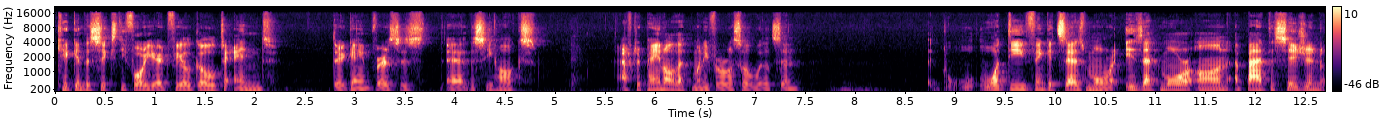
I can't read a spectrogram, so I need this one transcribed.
kicking the 64 yard field goal to end their game versus uh, the Seahawks after paying all that money for Russell Wilson. What do you think it says more? Is that more on a bad decision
